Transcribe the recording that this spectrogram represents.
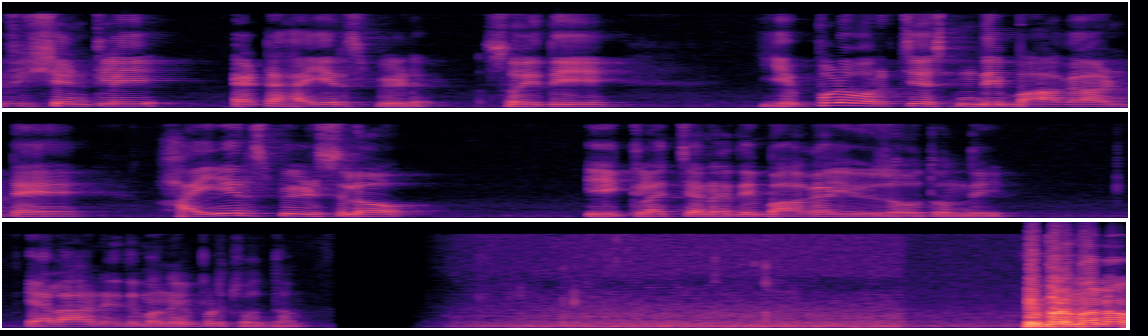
efficiently at higher speed so ఇది ఎప్పుడు వర్క్ చేస్తుంది బాగా అంటే హయ్యర్ స్పీడ్స్లో ఈ క్లచ్ అనేది బాగా యూజ్ అవుతుంది. ఎలా అనేది మనం ఇప్పుడు చూద్దాం. ఇప్పుడు మనం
